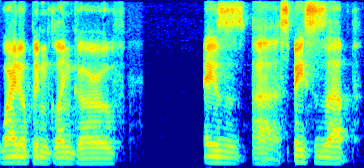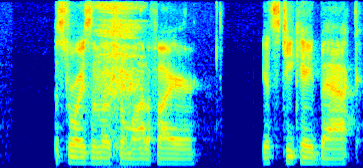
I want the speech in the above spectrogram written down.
wide open Glen Grove, phases uh spaces up, destroys the emotional modifier, gets TK'd back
